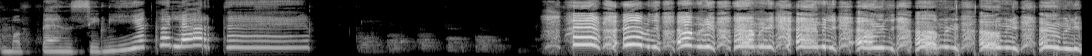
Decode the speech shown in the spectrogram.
Ama ben seni yakalardım. Emily, Emily, Emily, Emily, Emily, Emily, Emily,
